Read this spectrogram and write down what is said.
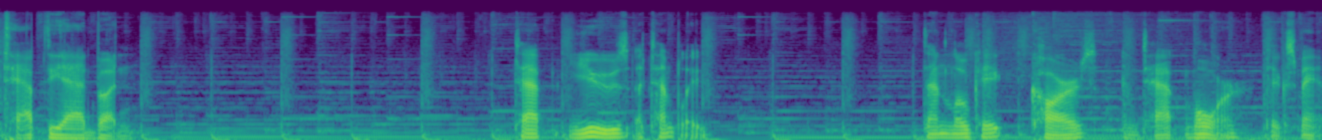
Tap the Add button. Tap Use a template. Then locate Cars and tap More to expand.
